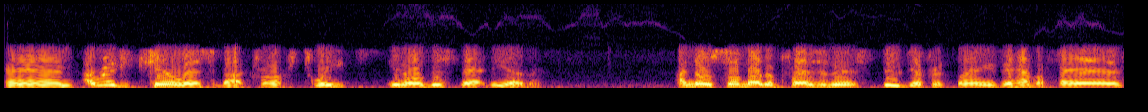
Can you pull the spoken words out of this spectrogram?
And I really care less about Trump's tweets you know, this, that, and the other. I know some other presidents do different things. They have affairs.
